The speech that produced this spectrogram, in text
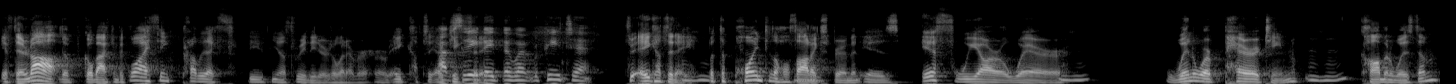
If they're not, they'll go back and be like, well, I think probably like three, you know, three liters or whatever, or eight cups, eight cups a Absolutely. They, they won't repeat it. th- eight cups a day. Mhm. But the point in the whole thought Mhm. experiment is if we are aware hmm when we're parroting hmm common wisdom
